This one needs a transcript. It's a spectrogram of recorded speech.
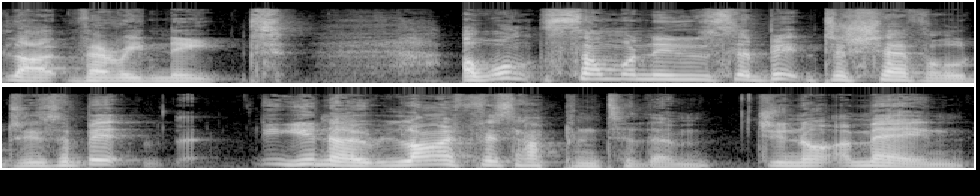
like very neat. I want someone who's a bit dishevelled, who's a bit, you know, life has happened to them. Do you know what I mean?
